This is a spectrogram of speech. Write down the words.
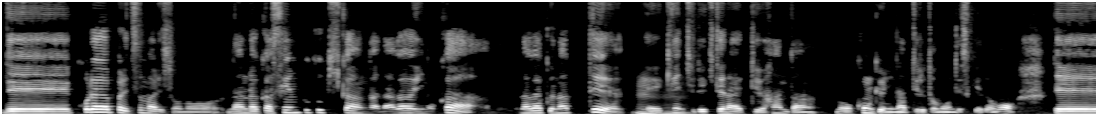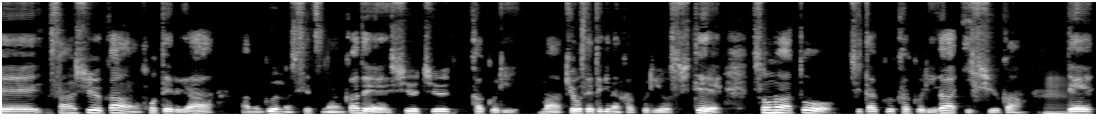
で、これはやっぱりつまりその、何らか潜伏期間が長いのか、長くなって、えー、検知できてないっていう判断の根拠になっていると思うんですけども、で、3週間ホテルやあの軍の施設なんかで集中隔離、まあ強制的な隔離をして、その後自宅隔離が1週間。うん、で、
